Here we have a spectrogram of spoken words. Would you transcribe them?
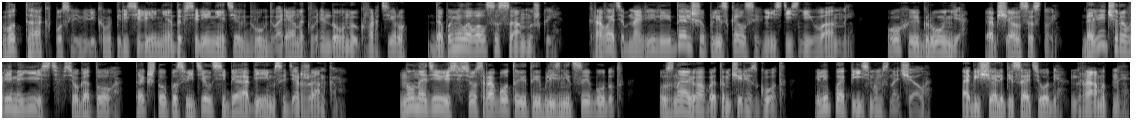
Вот так, после великого переселения до вселения тех двух дворянок в арендованную квартиру, да помиловался с Аннушкой. Кровать обновили и дальше плескался вместе с ней в ванной. Ох и грунья, общался с той. До вечера время есть, все готово, так что посвятил себя обеим содержанкам. Ну, надеюсь, все сработает и близнецы будут. Узнаю об этом через год. Или по письмам сначала. Обещали писать обе, грамотные.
